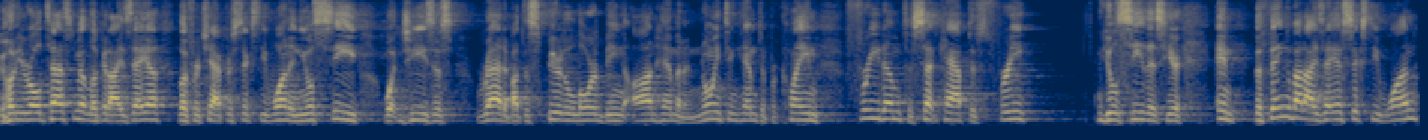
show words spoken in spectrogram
go to your Old Testament, look at Isaiah, look for chapter 61, and you'll see what Jesus read about the Spirit of the Lord being on him and anointing him to proclaim freedom, to set captives free. You'll see this here. And the thing about Isaiah 61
